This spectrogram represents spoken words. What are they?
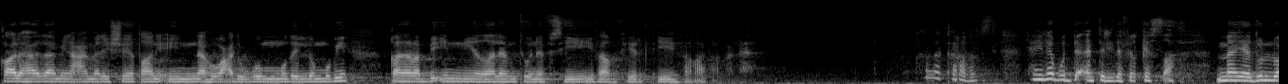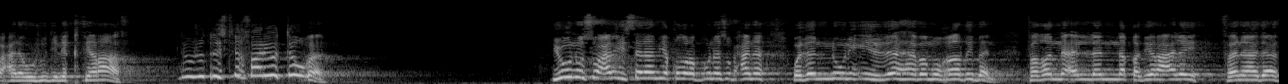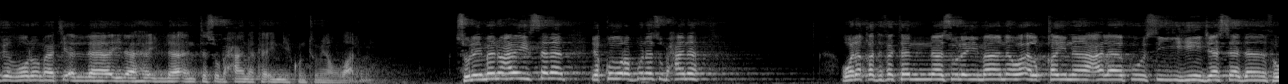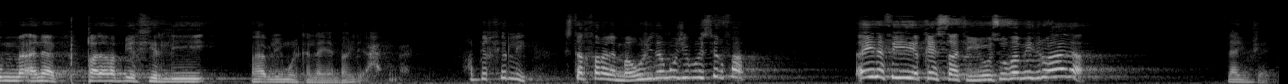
قال هذا من عمل الشيطان إنه عدو مضل مبين. قال رب إني ظلمت نفسي فاغفر لي. فغفر له. ذكر يعني لابد أن تجد في القصة ما يدل على وجود الاقتراف. لوجود الاستغفار والتوبة. يونس عليه السلام يقول ربنا سبحانه وذنون إذ ذهب مغاضبا فظن أن لن نقدر عليه فنادى في الظلمات أن لا إله إلا أنت سبحانك إني كنت من الظالمين. سليمان عليه السلام يقول ربنا سبحانه ولقد فتنا سليمان وألقينا على كرسيه جسدا ثم أناب. قال ربي اغفر لي وهب لي ملكا لا ينبغي لأحد بعد ربي اغفر لي. استغفر لما وجد موجب الاستغفار. أين في قصة يوسف مثل هذا؟ لا يوجد.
